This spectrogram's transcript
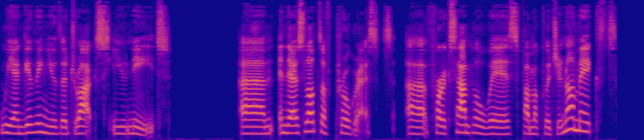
we are giving you the drugs you need. Um, and there's lots of progress. Uh, for example, with pharmacogenomics,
